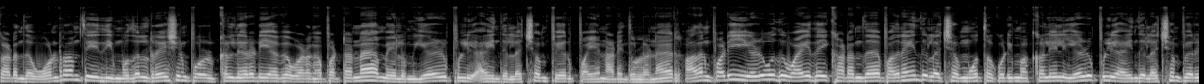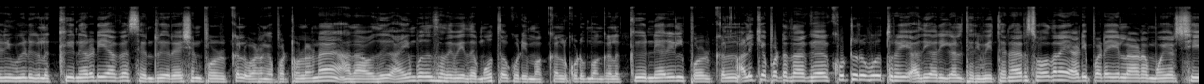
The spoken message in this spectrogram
கடந்த ஒன்றாம் தேதி முதல் ரேஷன் பொருட்கள் நேரடியாக வழங்கப்பட்டன. மேலும் ஏழு புள்ளி ஐந்து லட்சம் பேர் பயன் அடைந்துள்ளனர் அதன்படி எழுபது வயதை கடந்த பதினைந்து லட்சம் மூத்த குடிமக்களில் ஏழு புள்ளி ஐந்து லட்சம் பேரின் வீடுகளுக்கு நேரடியாக சென்று ரேஷன் பொருட்கள் வழங்கப்பட்டுள்ளன. அதாவது ஐம்பது சதவீத மூத்த குடிமக்கள் குடும்பங்களுக்கு நேரில் பொருட்கள் அளிக்கப்பட்டதாக கூட்டுறவுத்துறை அதிகாரிகள் தெரிவித்தனர். சோதனை அடிப்படையிலான முயற்சி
